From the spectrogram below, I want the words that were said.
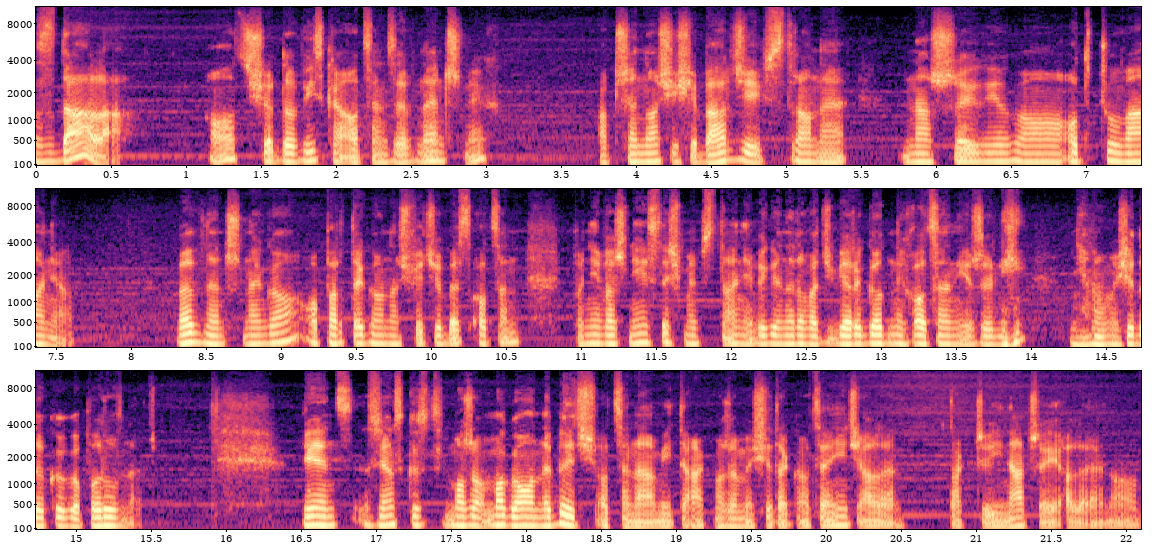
z dala od środowiska ocen zewnętrznych, a przenosi się bardziej w stronę naszego odczuwania wewnętrznego, opartego na świecie bez ocen, ponieważ nie jesteśmy w stanie wygenerować wiarygodnych ocen, jeżeli nie mamy się do kogo porównać. Więc w związku z tym może, mogą one być ocenami, tak, możemy się tak ocenić, ale tak czy inaczej, ale no,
